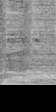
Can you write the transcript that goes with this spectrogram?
No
